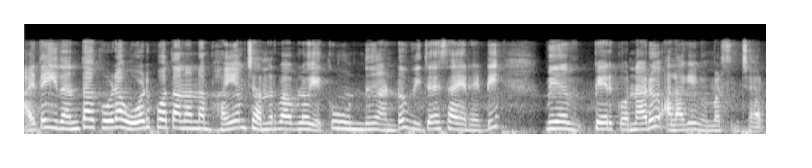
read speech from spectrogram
అయితే ఇదంతా కూడా ఓడిపోతానన్న భయం చంద్రబాబులో ఎక్కువ ఉంది అంటూ విజయసాయి రెడ్డి పేర్కొన్నారు అలాగే విమర్శించారు.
